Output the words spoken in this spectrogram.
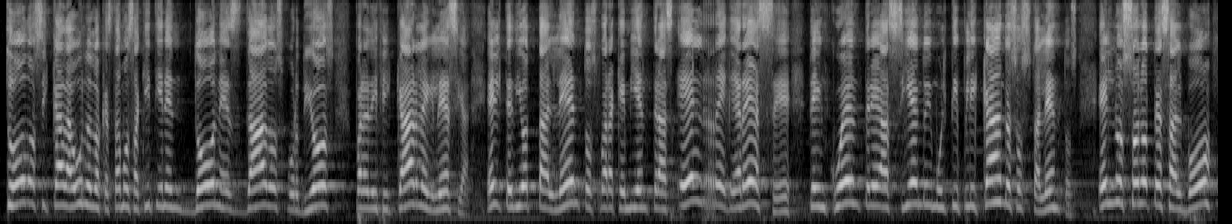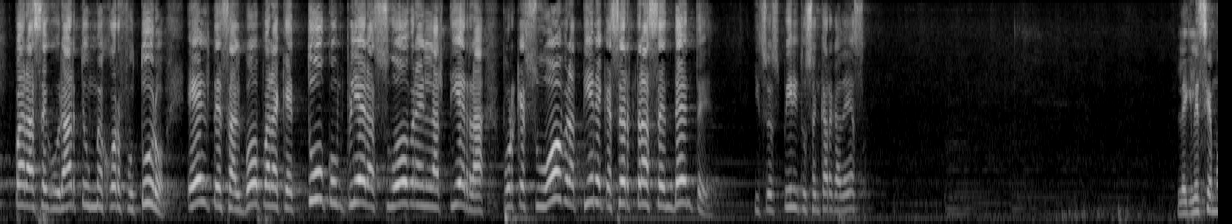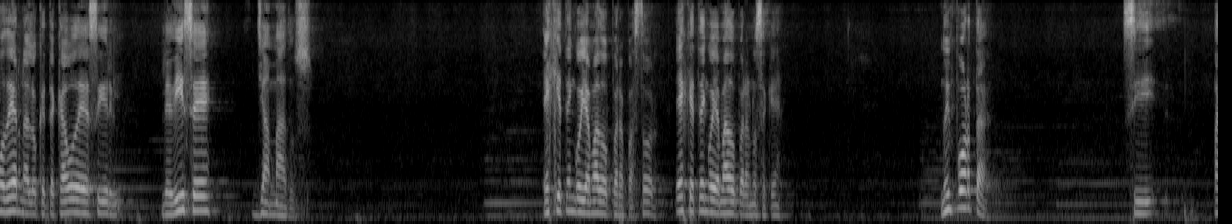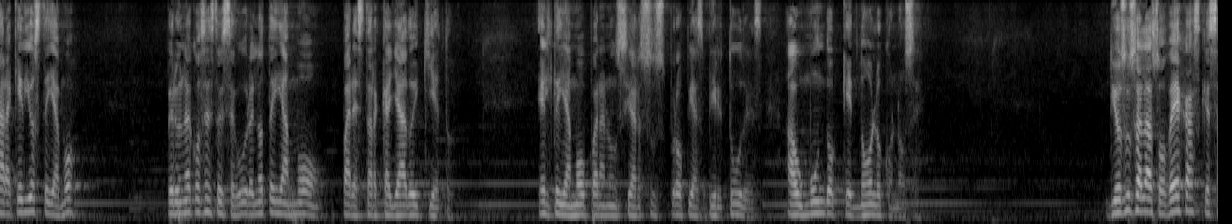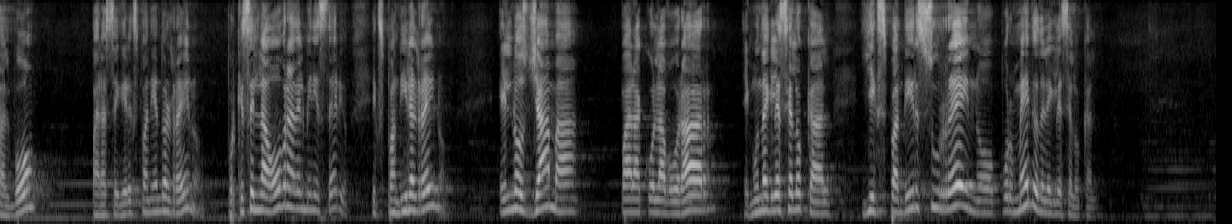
todos y cada uno de los que estamos aquí tienen dones dados por Dios para edificar la iglesia. Él te dio talentos para que mientras Él regrese te encuentre haciendo y multiplicando esos talentos. Él no solo te salvó para asegurarte un mejor futuro, Él te salvó para que tú cumplieras su obra en la tierra, porque su obra tiene que ser trascendente y su espíritu se encarga de eso. La iglesia moderna, lo que te acabo de decir, le dice llamados. Es que tengo llamado para pastor, es que tengo llamado para no sé qué. No importa si para qué Dios te llamó, pero una cosa estoy seguro, Él no te llamó para estar callado y quieto. Él te llamó para anunciar sus propias virtudes a un mundo que no lo conoce. Dios usa las ovejas que salvó para seguir expandiendo el reino, porque es en la obra del ministerio, expandir el reino. Él nos llama para colaborar en una iglesia local y expandir su reino por medio de la iglesia local.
